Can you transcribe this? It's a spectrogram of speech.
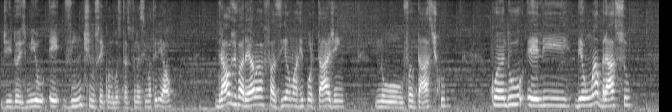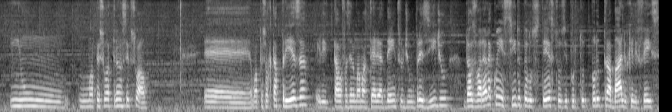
de 2020, não sei quando você está estudando esse material, Drauzio Varela fazia uma reportagem no Fantástico quando ele deu um abraço em um, uma pessoa transexual. É uma pessoa que está presa, ele estava fazendo uma matéria dentro de um presídio. Drauzio Varela é conhecido pelos textos e por, por o trabalho que ele fez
